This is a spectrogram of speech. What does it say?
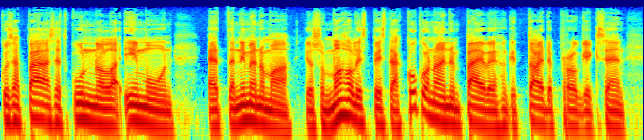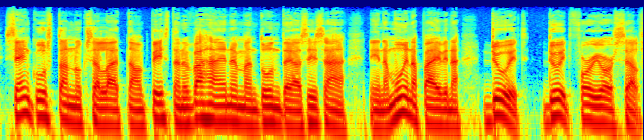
kun sä pääset kunnolla imuun, että nimenomaan, jos on mahdollista pistää kokonainen päivä johonkin taideprogikseen sen kustannuksella, että on pistänyt vähän enemmän tunteja sisään niinä muina päivinä, do it. Do it for yourself.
